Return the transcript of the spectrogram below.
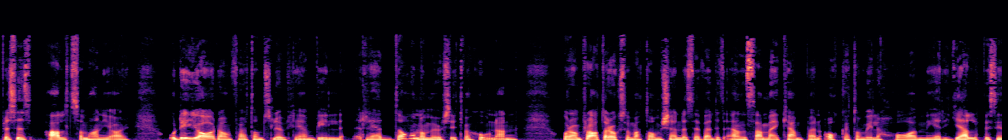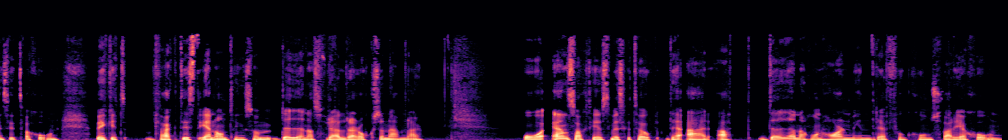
precis allt som han gör. Och det gör de för att de slutligen vill rädda honom ur situationen. Och de pratar också om att de kände sig väldigt ensamma i kampen och att de ville ha mer hjälp i sin situation. Vilket faktiskt är någonting som Dianas föräldrar också nämner. Och en sak till som vi ska ta upp det är att Diana hon har en mindre funktionsvariation.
